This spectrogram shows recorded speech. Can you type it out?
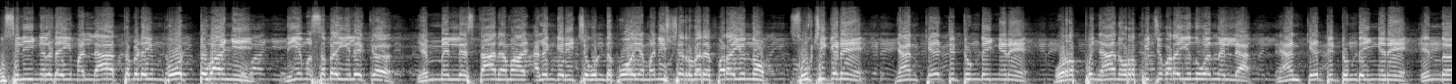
മുസ്ലിങ്ങളുടെയും അല്ലാത്തവരുടെയും വോട്ട് വാങ്ങി നിയമസഭയിലേക്ക് എം എൽ എ സ്ഥാനമായി അലങ്കരിച്ചുകൊണ്ട് പോയ മനുഷ്യർ വരെ പറയുന്നു സൂക്ഷിക്കണേ ഞാൻ കേട്ടിട്ടുണ്ട് ഇങ്ങനെ ഉറപ്പ് ഞാൻ ഉറപ്പിച്ചു പറയുന്നു എന്നല്ല ഞാൻ കേട്ടിട്ടുണ്ട് ഇങ്ങനെ എന്ത്?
